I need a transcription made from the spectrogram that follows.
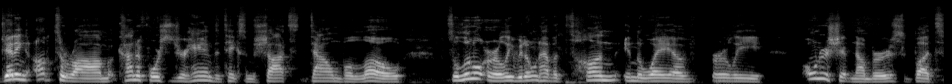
getting up to Rahm kind of forces your hand to take some shots down below. It's a little early. We don't have a ton in the way of early ownership numbers, but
